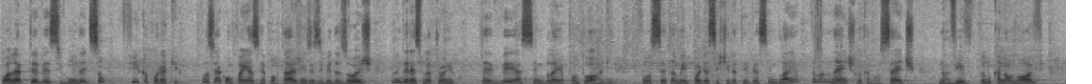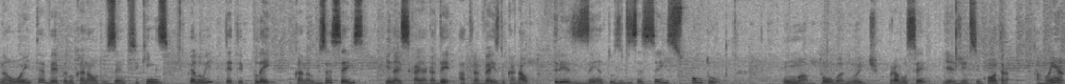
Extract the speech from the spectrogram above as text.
o Alep TV segunda edição fica por aqui. Você acompanha as reportagens exibidas hoje no endereço eletrônico tvassembleia.org. Você também pode assistir a TV Assembleia pela NET no canal 7, na Vivo pelo canal 9, na Oi TV pelo canal 215, pelo ITT Play, no canal 16 e na Sky HD através do canal 316.1 uma boa noite para você e a gente se encontra amanhã.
